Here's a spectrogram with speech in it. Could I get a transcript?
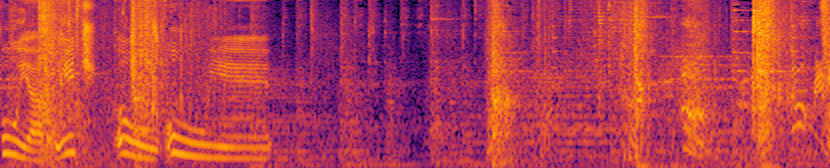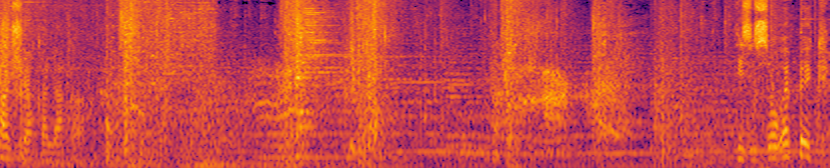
Oh yeah, bitch! Oh, oh yeah! Hashakalaka. This is so epic.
